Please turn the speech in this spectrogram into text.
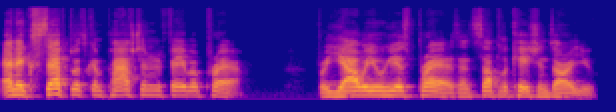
and accept with compassion and favor prayer. For Yahweh who hears prayers and supplications are you.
